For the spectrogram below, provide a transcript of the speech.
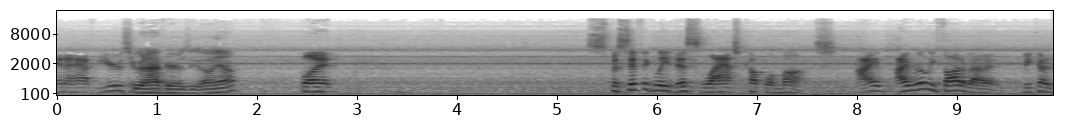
and a half years Two ago. and a half years ago. Yeah. But specifically this last couple of months, I I really thought about it because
